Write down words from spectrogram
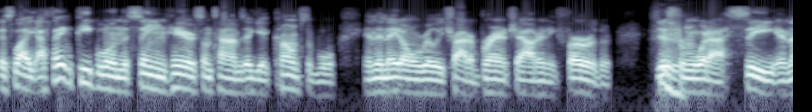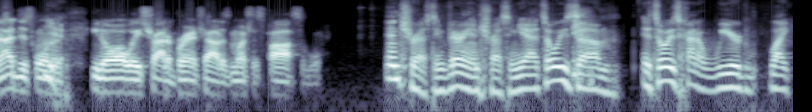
it's like I think people in the scene here sometimes they get comfortable and then they don't really try to branch out any further, just Hmm. from what I see. And I just want to, Yeah. you know, always try to branch out as much as possible. Interesting, very interesting. Yeah, it's always um, it's always kind of weird, like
